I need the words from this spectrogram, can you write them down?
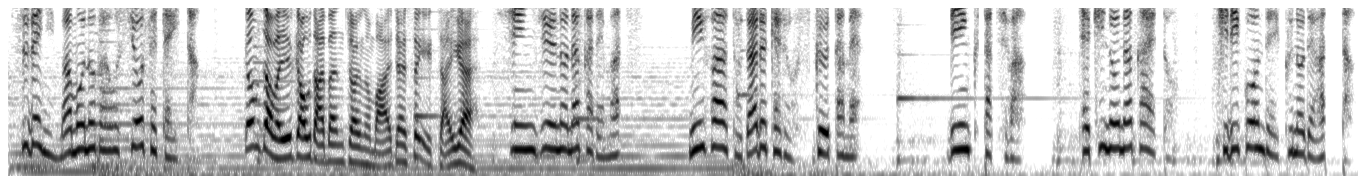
すでに魔物が押し寄せていた。今集係要救大笨象同埋隻蜥蜴仔嘅。真珠の中で待つ。ミファーとダルケルを救うため。リンクたちは敵の中へと切り込んでいくのであった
